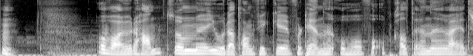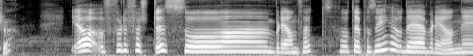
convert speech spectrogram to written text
Hm. Og hva gjorde han som gjorde at han fikk fortjene å få oppkalt en vei etter seg? Ja, for det første så ble han født, holdt jeg på å si, og det ble han i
